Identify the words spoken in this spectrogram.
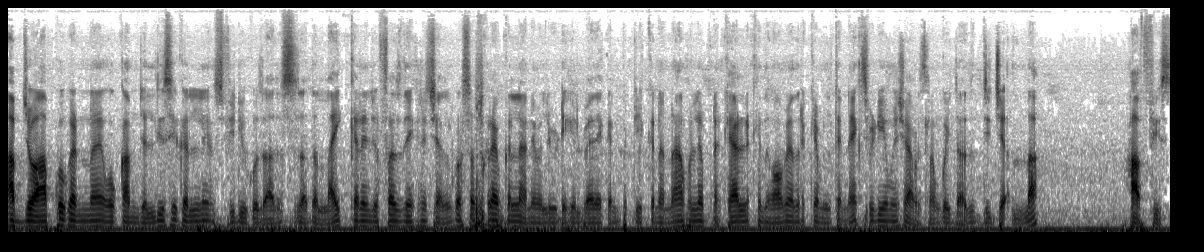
अब जो आपको करना है, वो काम जल्दी से कर लें। इस वीडियो को ज़्यादा से ज़्यादा लाइक करें, जो फ़र्स्ट देख रहे हैं चैनल को सब्सक्राइब कर लें। आने वाली वीडियो के बेल आइकन पर क्लिक करना ना भूलें। अपना ख्याल रखें दवा में अंदर रखें। मिलते हैं नेक्स्ट वीडियो में। शाह को इजाज़त दीजिए। अल्लाह हाफिज़।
